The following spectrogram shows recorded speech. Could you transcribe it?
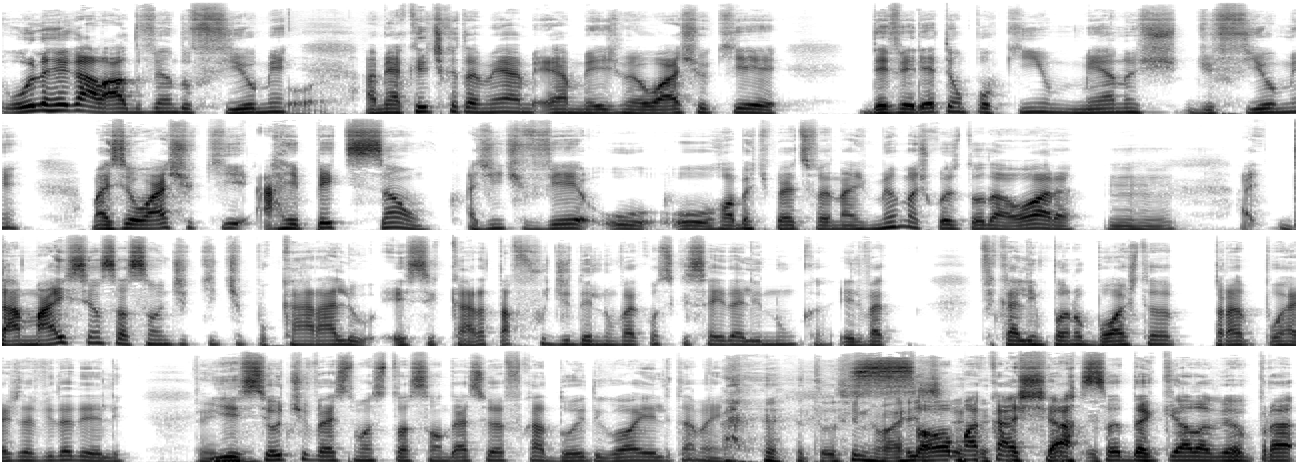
olho regalado vendo o filme. Boa. A minha crítica também é a- é a mesma. Eu acho que deveria ter um pouquinho menos de filme, mas eu acho que a repetição, a gente vê o, o Robert Pattinson fazendo as mesmas coisas toda hora, Uhum. dá mais sensação de que, tipo, caralho, esse cara tá fudido, ele não vai conseguir sair dali nunca. Ele vai ficar limpando bosta pra, pro resto da vida dele. Entendi. E se eu tivesse numa situação dessa, eu ia ficar doido igual a ele também. Só uma cachaça daquela mesmo pra,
